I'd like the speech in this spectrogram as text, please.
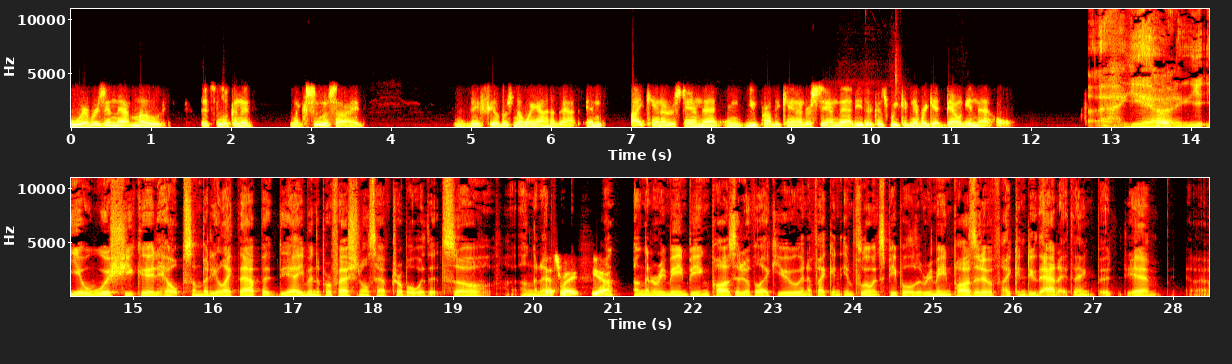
Whoever's in that mode that's looking at like suicide, they feel there's no way out of that. And I can't understand that, and you probably can't understand that either because we could never get down in that hole. Uh, yeah, you, you, wish you could help somebody like that, but yeah, even the professionals have trouble with it. So I'm gonna. That's right. Yeah. I'm, I'm gonna remain being positive like you, and if I can influence people to remain positive, I can do that. I think, but yeah, uh,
